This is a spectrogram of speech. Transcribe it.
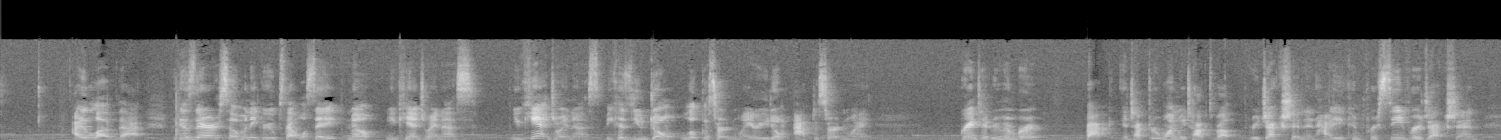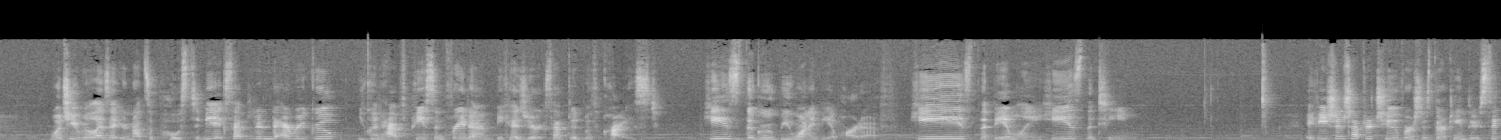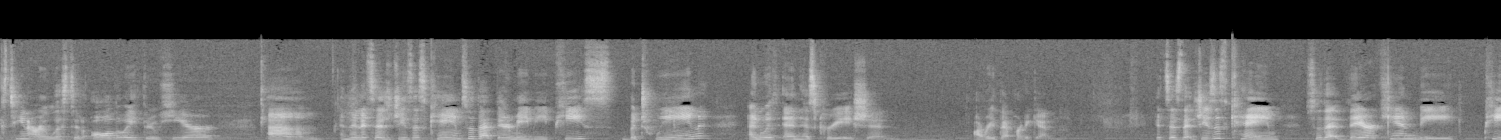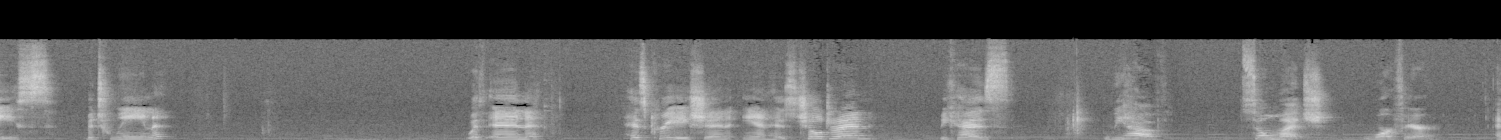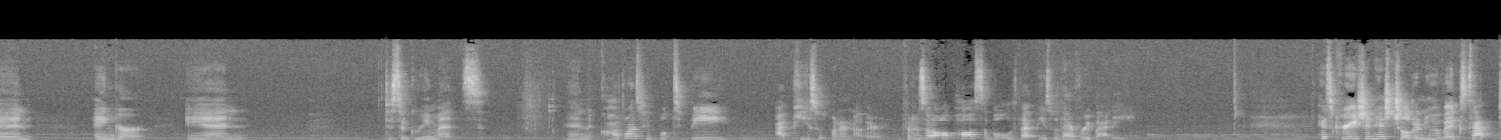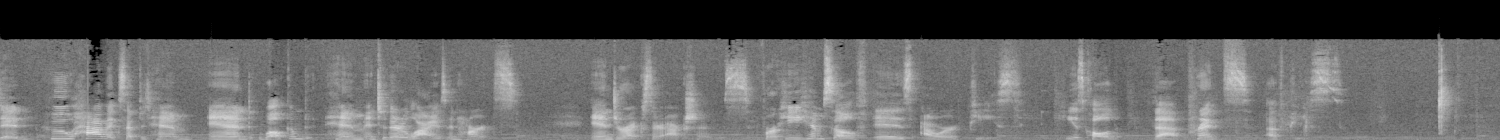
I love that because there are so many groups that will say, no, you can't join us. You can't join us because you don't look a certain way or you don't act a certain way. Granted, remember back in chapter one, we talked about rejection and how you can perceive rejection. Once you realize that you're not supposed to be accepted into every group, you can have peace and freedom because you're accepted with Christ. He's the group you want to be a part of. He's the family. He's the team. Ephesians chapter 2, verses 13 through 16 are listed all the way through here. Um, and then it says, Jesus came so that there may be peace between and within his creation. I'll read that part again. It says that Jesus came so that there can be peace between within his creation and his children because we have so much warfare and anger and disagreements. And God wants people to be at peace with one another. If it is all possible, live at peace with everybody. His creation, his children who have accepted, who have accepted him and welcomed him into their lives and hearts and directs their actions. For he himself is our peace. He is called the Prince of Peace.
